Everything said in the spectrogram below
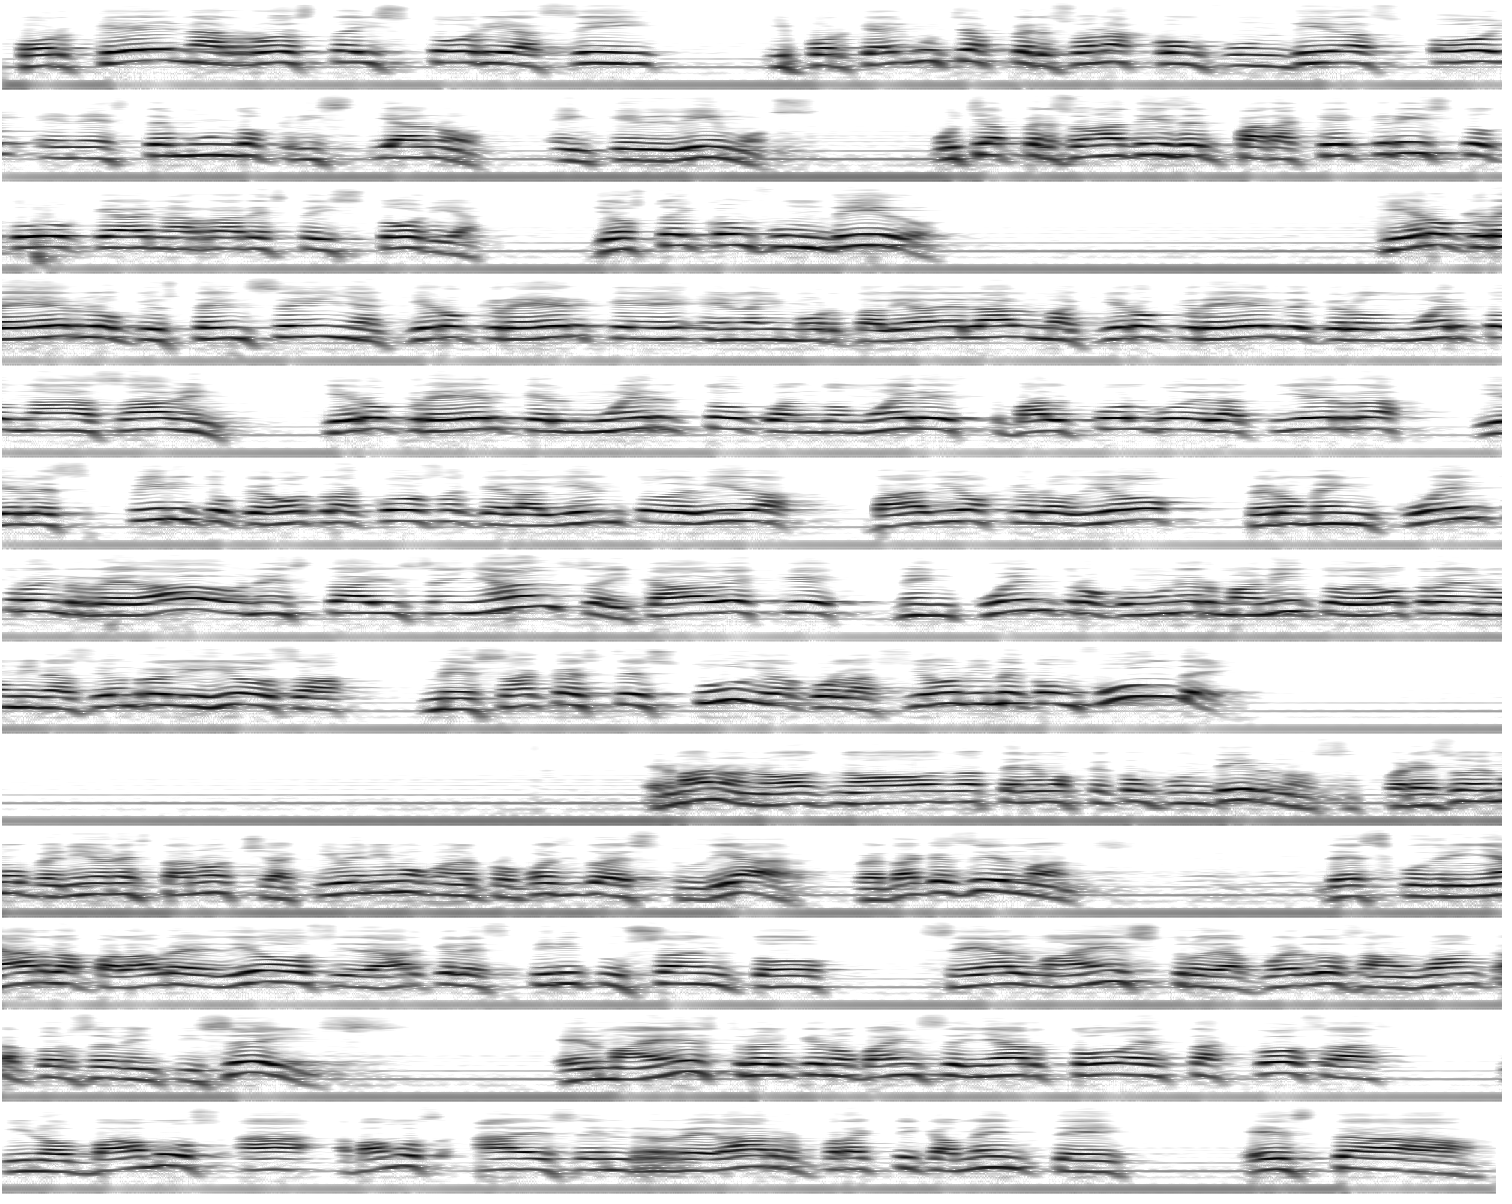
¿Por qué narró esta historia así? y porque hay muchas personas confundidas hoy en este mundo cristiano en que vivimos. Muchas personas dicen, ¿para qué Cristo tuvo que narrar esta historia? Yo estoy confundido. Quiero creer lo que usted enseña, quiero creer que en la inmortalidad del alma, quiero creer de que los muertos nada saben, quiero creer que el muerto cuando muere va al polvo de la tierra y el espíritu que es otra cosa que el aliento de vida va a Dios que lo dio, pero me encuentro enredado en esta enseñanza y cada vez que me encuentro con un hermanito de otra denominación religiosa, me saca este estudio a colación y me confunde. Hermano, no, no, no tenemos que confundirnos, por eso hemos venido en esta noche. Aquí venimos con el propósito de estudiar, ¿verdad que sí, hermanos? De escudriñar la palabra de Dios y dejar que el Espíritu Santo sea el maestro de acuerdo a San Juan 14, 26. El maestro es el que nos va a enseñar todas estas cosas y nos vamos a, vamos a desenredar prácticamente esta,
